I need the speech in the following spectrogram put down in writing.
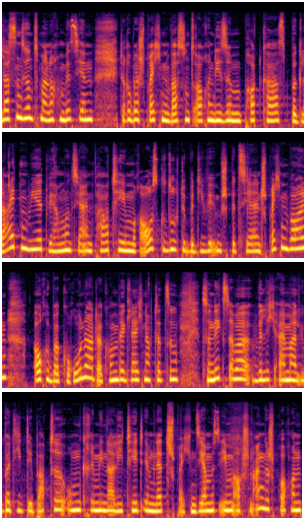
Lassen Sie uns mal noch ein bisschen darüber sprechen, was uns auch in diesem Podcast begleiten wird. Wir haben uns ja ein paar Themen rausgesucht, über die wir im Speziellen sprechen wollen, auch über Corona, da kommen wir gleich noch dazu. Zunächst aber will ich einmal über die Debatte um Kriminalität im Netz sprechen. Sie haben es eben auch schon angesprochen,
